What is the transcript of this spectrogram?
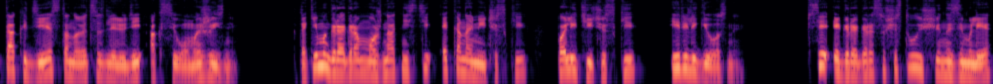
так идея становится для людей аксиомой жизни. К таким эгрегорам можно отнести экономические, политические и религиозные. Все эгрегоры, существующие на Земле,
